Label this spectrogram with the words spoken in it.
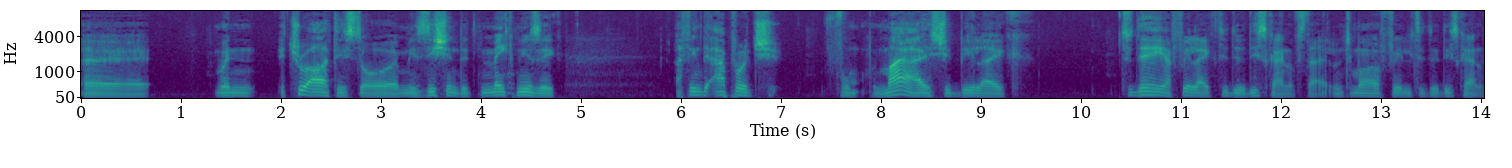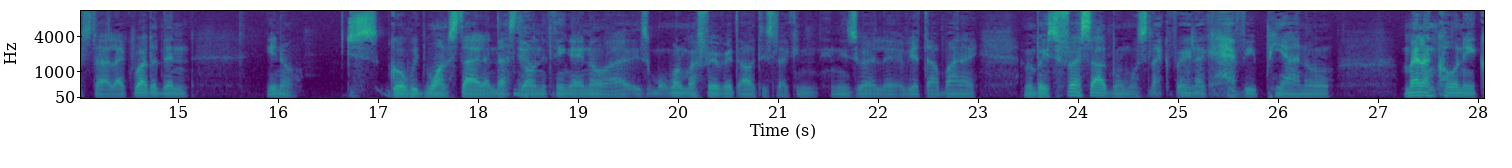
uh, when a true artist or a musician that make music, I think the approach, from my eyes, should be like. Today I feel like to do this kind of style, and tomorrow I feel to do this kind of style. Like rather than, you know, just go with one style and that's the Yeah. only thing I know. I, it's one of my favorite artists, like in in Israel, uh, Eviatar Banai. I remember his first album was like very like heavy piano, melancholic,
